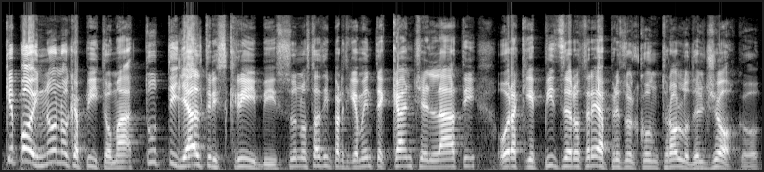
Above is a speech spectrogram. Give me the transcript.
Che poi non ho capito, ma tutti gli altri scribi sono stati praticamente cancellati ora che P03 ha preso il controllo del gioco?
